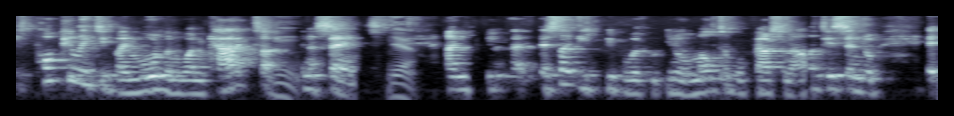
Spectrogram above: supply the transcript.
is populated by more than one character mm. in a sense. Yeah. And it's like these people with you know multiple personality syndrome. It,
